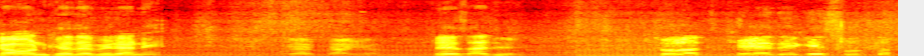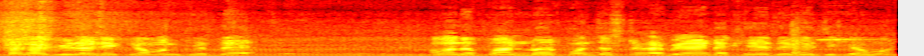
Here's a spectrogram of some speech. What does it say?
কেমন খেতে বিরিয়ানি? টেস্ট আছে। চলো খেয়ে দেখি সত্তর টাকা বিরিয়ানি কেমন খেতে। আমাদের পান্ডবের পঞ্চাশ টাকা বিরিয়ানিটা খেয়ে দেখেছি কেমন।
